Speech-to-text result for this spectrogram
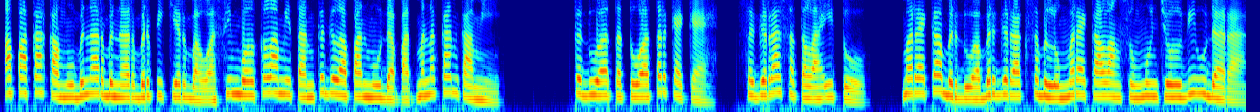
Apakah kamu benar-benar berpikir bahwa simbol kelamitan kegelapanmu dapat menekan kami? Kedua tetua terkekeh. Segera setelah itu, mereka berdua bergerak sebelum mereka langsung muncul di udara.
